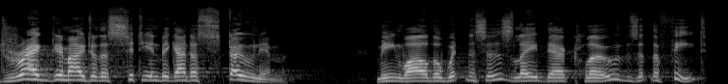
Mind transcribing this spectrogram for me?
dragged him out of the city, and began to stone him. Meanwhile, the witnesses laid their clothes at the feet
